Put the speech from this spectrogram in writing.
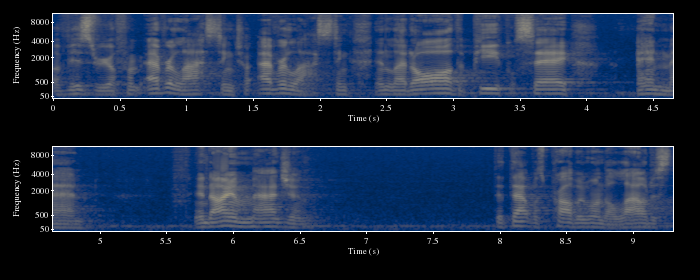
of Israel from everlasting to everlasting. And let all the people say, Amen. And I imagine that that was probably one of the loudest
